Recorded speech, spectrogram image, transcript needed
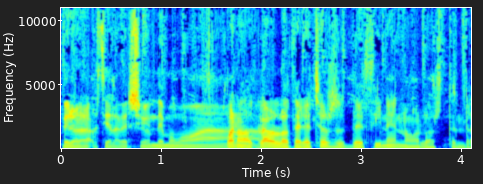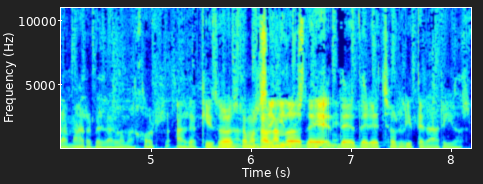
Pero, hostia, la versión de Momoa... Bueno, claro, los derechos de cine no los tendrá Marvel a lo mejor. Aquí solo No, estamos no sé quién hablando de, derechos literarios.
